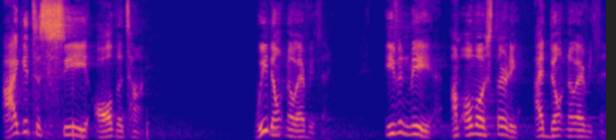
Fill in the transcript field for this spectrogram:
I get to see all the time. We don't know everything. Even me, I'm almost 30, I don't know everything.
